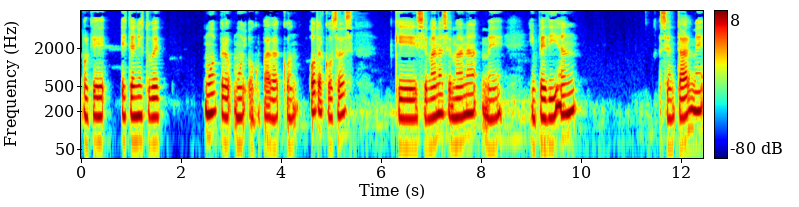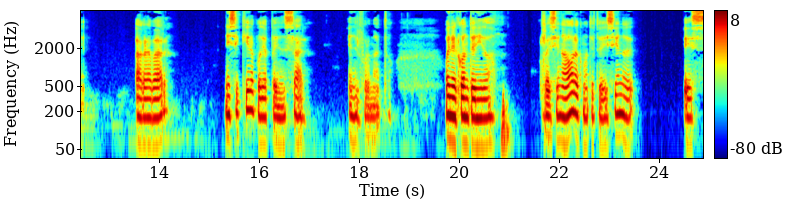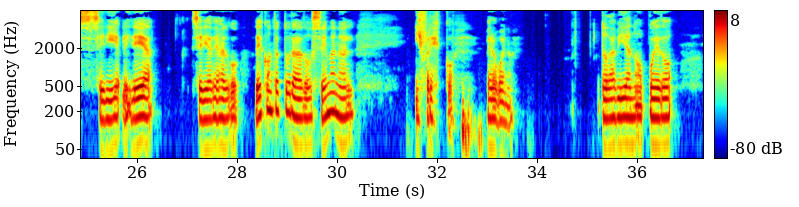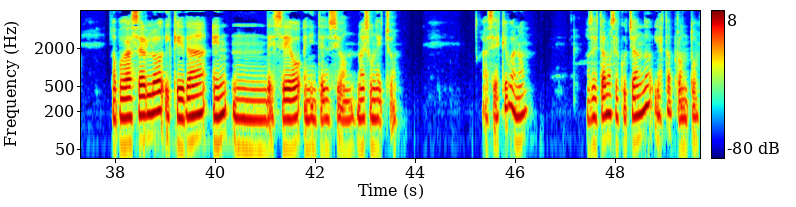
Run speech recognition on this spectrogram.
Porque este año estuve muy, pero muy ocupada con otras cosas que semana a semana me impedían sentarme a grabar, ni siquiera podía pensar en el formato o en el contenido. Recién ahora, como te estoy diciendo, es, sería la idea sería de algo descontacturado, semanal y fresco. Pero bueno, todavía no puedo no puedo hacerlo y queda en mm, deseo, en intención, no es un hecho. Así es que bueno, nos estamos escuchando y hasta pronto.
